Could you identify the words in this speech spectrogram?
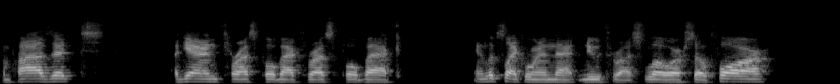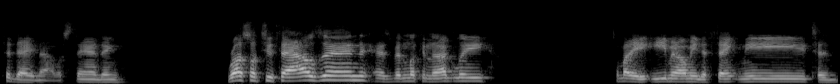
composite, again, thrust, pullback, thrust, pullback. And looks like we're in that new thrust lower so far, today notwithstanding. Russell 2000 has been looking ugly. Somebody emailed me to thank me to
